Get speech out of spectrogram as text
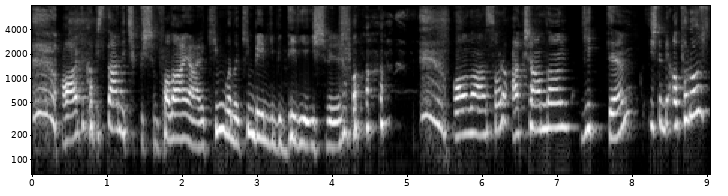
Artık hapisten de çıkmışım falan yani. Kim bana kim benim gibi deliye iş verir falan. Ondan sonra akşamdan gittim. İşte bir afaroz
